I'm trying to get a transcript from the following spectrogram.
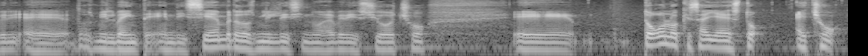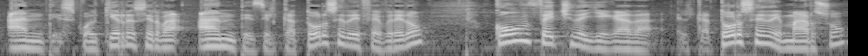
eh, 2020, en diciembre 2019, 18, eh, todo lo que se haya esto hecho antes, cualquier reserva antes del 14 de febrero, con fecha de llegada el 14 de marzo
